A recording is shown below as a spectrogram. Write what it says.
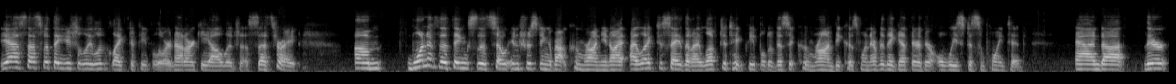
Yes, that's what they usually look like to people who are not archaeologists. That's right. Um, one of the things that's so interesting about Qumran, you know, I, I, like to say that I love to take people to visit Qumran because whenever they get there, they're always disappointed, and uh, they're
